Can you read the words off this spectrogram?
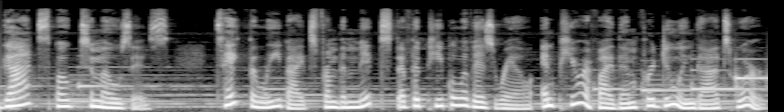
God spoke to Moses. Take the Levites from the midst of the people of Israel and purify them for doing God's work.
